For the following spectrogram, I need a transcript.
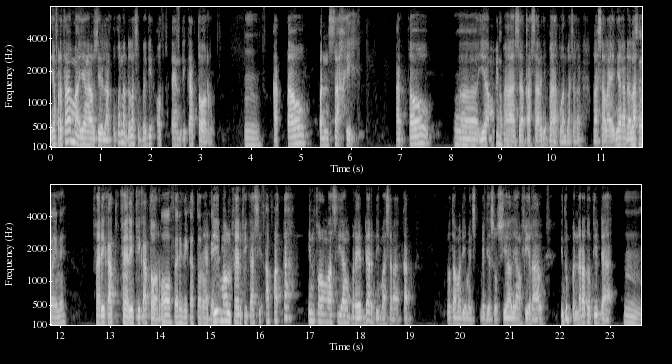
Yang pertama yang harus dilakukan adalah sebagai autentikator. Hmm. atau pensahih atau Oh, eh, ya mungkin apa? bahasa kasarnya bah, bukan bahasa bahasa lainnya adalah ini. verikat, verifikator. Oh, verifikator. Jadi memverifikasi apakah informasi yang beredar di masyarakat terutama di media sosial yang viral itu benar atau tidak. Hmm,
